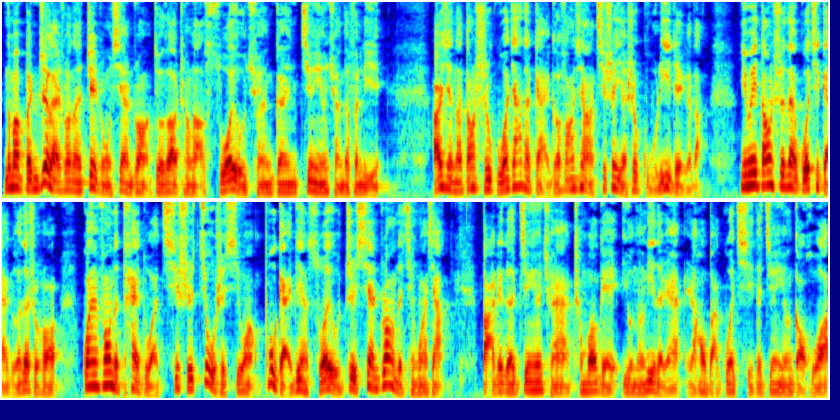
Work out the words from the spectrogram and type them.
那么本质来说呢，这种现状就造成了所有权跟经营权的分离。而且呢，当时国家的改革方向其实也是鼓励这个的，因为当时在国企改革的时候，官方的态度啊，其实就是希望不改变所有制现状的情况下，把这个经营权承包给有能力的人，然后把国企的经营搞活。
